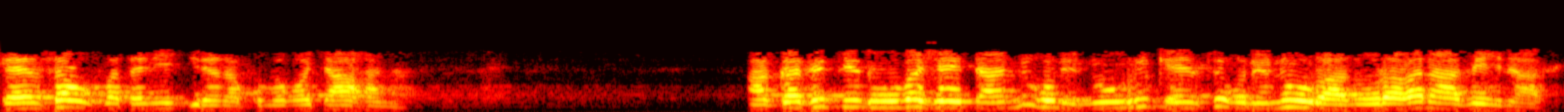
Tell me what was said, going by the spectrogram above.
qeensa uffatanii jiran akkuma qocaa kana akkasitti duuba shayxaanni kun nuurri qeensi kun nuura nuura kanaafi hinaafi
